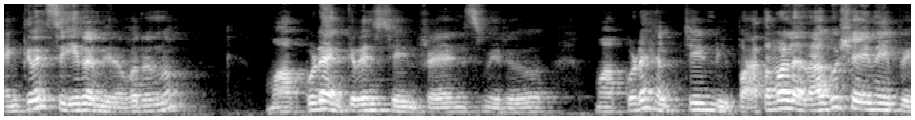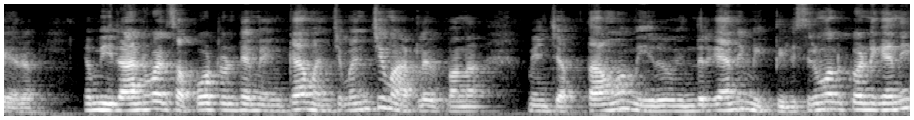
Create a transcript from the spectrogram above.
ఎంకరేజ్ చేయరా మీరు ఎవరును మాకు కూడా ఎంకరేజ్ చేయండి ఫ్రెండ్స్ మీరు. మాకు కూడా హెల్ప్ చేయండి. పాత వాళ్ళు ఎలాగో షైన్ అయిపోయారు. ఇక మీలాంటి వాళ్ళు సపోర్ట్ ఉంటే మేము ఇంకా మంచి మంచి మాట్లాడుతున్నాం మేము చెప్తాము. మీరు ఇందరు కానీ మీకు తెలిసినవి అనుకోండి కానీ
